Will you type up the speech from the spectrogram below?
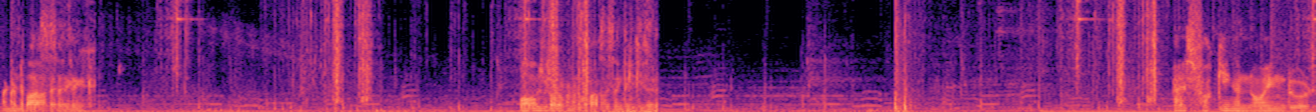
Underpass, I think. Bomb is dropped underpass, I think he's there. That's fucking annoying, dude.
